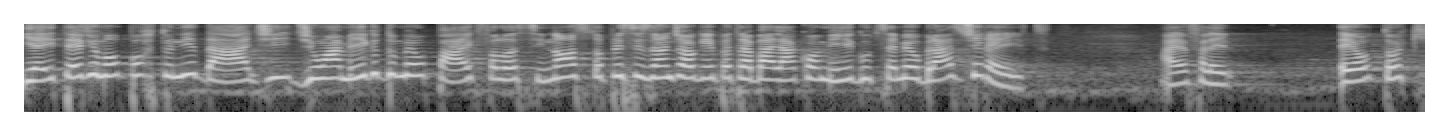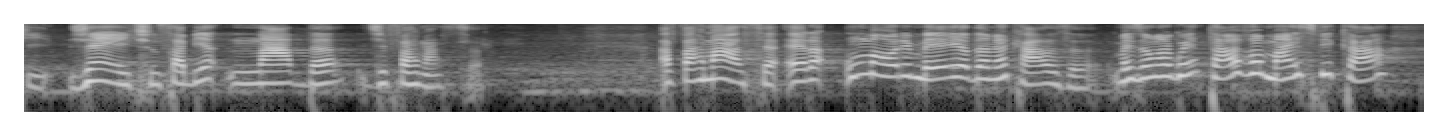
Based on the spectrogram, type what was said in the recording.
e aí teve uma oportunidade de um amigo do meu pai que falou assim, nossa, estou precisando de alguém para trabalhar comigo, ser meu braço direito. Aí eu falei, eu tô aqui. Gente, não sabia nada de farmácia. A farmácia era uma hora e meia da minha casa, mas eu não aguentava mais ficar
